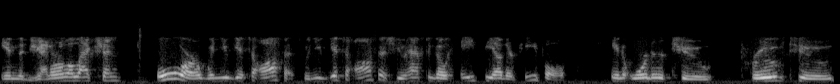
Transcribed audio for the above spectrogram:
in the general election or when you get to office. When you get to office, you have to go hate the other people in order to prove to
